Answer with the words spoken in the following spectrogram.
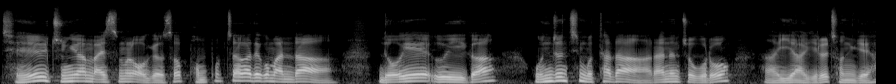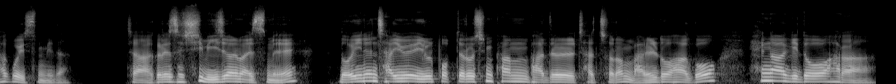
제일 중요한 말씀을 어겨서 범법자가 되고 만다. 너의 의의가 온전치 못하다라는 쪽으로 아, 이야기를 전개하고 있습니다. 자, 그래서 12절 말씀에 너희는 자유의 율법대로 심판받을 자처럼 말도 하고 행하기도 하라.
